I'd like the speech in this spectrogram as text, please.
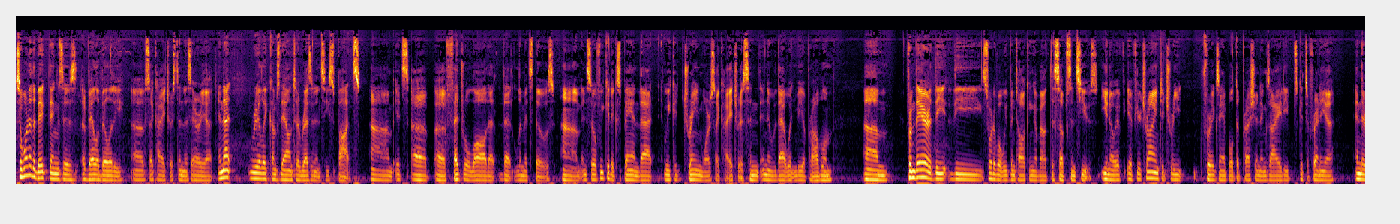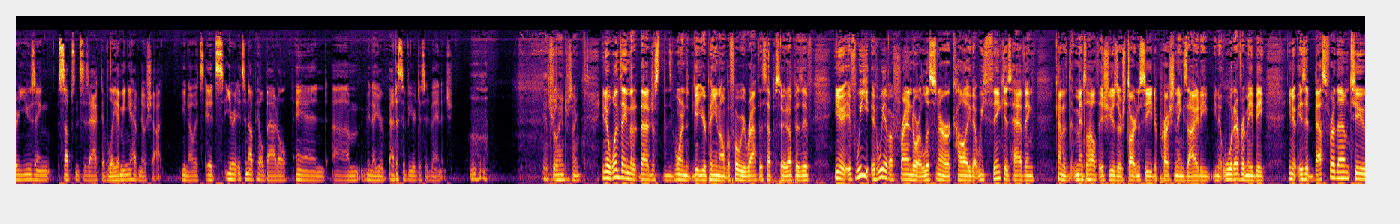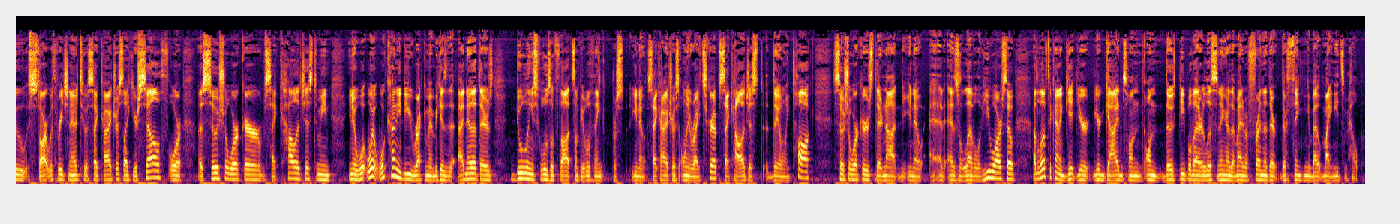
So one of the big things is availability of psychiatrists in this area, and that really comes down to residency spots. Um, it's a, a federal law that that limits those, um, and so if we could expand that, we could train more psychiatrists, and, and it, that wouldn't be a problem. Um, from there, the the sort of what we've been talking about, the substance use. You know, if if you're trying to treat, for example, depression, anxiety, schizophrenia, and they're using substances actively, I mean, you have no shot. You know, it's it's you're it's an uphill battle, and um, you know you're at a severe disadvantage. It's really interesting. You know, one thing that that I just wanted to get your opinion on before we wrap this episode up is if you know if we if we have a friend or a listener or a colleague that we think is having kind of mental health issues or starting to see depression, anxiety, you know, whatever it may be. You know, is it best for them to start with reaching out to a psychiatrist like yourself or a social worker, psychologist? I mean, you know, what what what kind of do you recommend? Because I know that there's dueling schools of thought. Some people think, you know, psychiatrists only write scripts, psychologists they only talk, social workers they're not, you know, at, as a level of you are. So I'd love to kind of get your your guidance on on those people that are listening or that might have a friend that they're they're thinking about might need some help.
